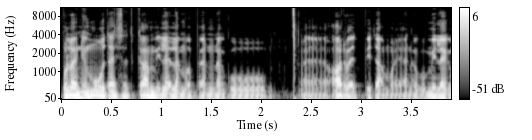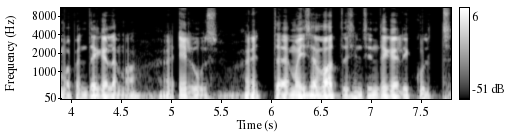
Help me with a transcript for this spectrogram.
mul on ju muud asjad ka, millele ma pean nagu arvet pidama ja nagu millega ma pean tegelema äh, elus, et äh, ma ise vaatasin siin tegelikult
